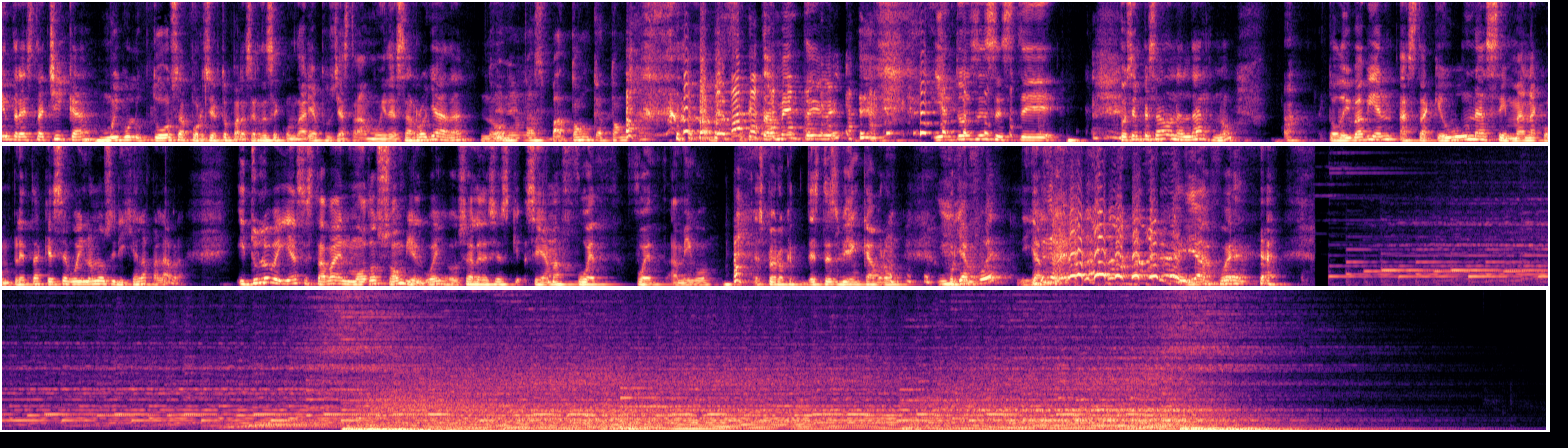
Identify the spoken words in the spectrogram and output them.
entra esta chica, muy voluptuosa, por cierto, para ser de secundaria, pues ya estaba muy desarrollada, ¿no? Tiene unas batón catonca. Exactamente, güey. Y entonces, este, pues empezaron a andar, ¿no? Todo iba bien hasta que hubo una semana completa que ese güey no nos dirigía la palabra. Y tú lo veías, estaba en modo zombie el güey. O sea, le decías que se llama Fued. Fued, amigo. Espero que estés bien, cabrón. ¿Y ya fue? Y ya fue. Y ya fue.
